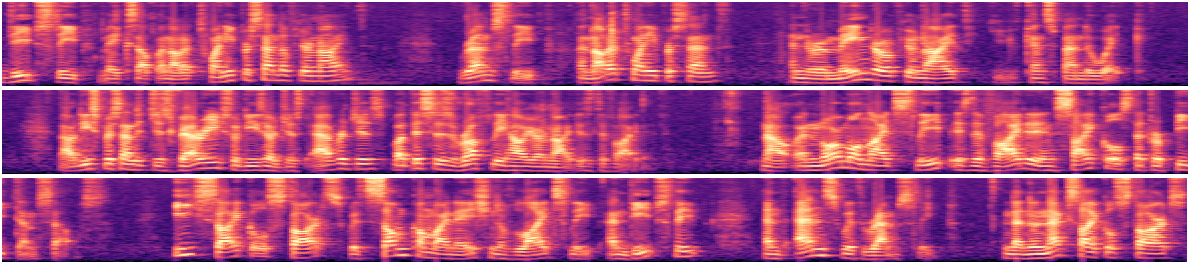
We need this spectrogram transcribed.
Deep sleep makes up another 20% of your night, REM sleep another 20% and the remainder of your night you can spend awake. Now these percentages vary, so these are just averages, but this is roughly how your night is divided. Now a normal night's sleep is divided in cycles that repeat themselves. Each cycle starts with some combination of light sleep and deep sleep and ends with REM sleep. And then the next cycle starts,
